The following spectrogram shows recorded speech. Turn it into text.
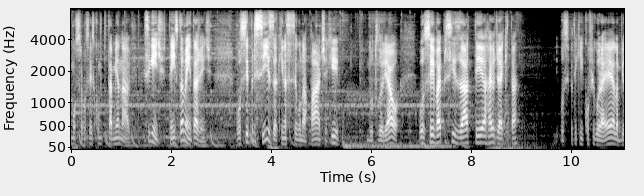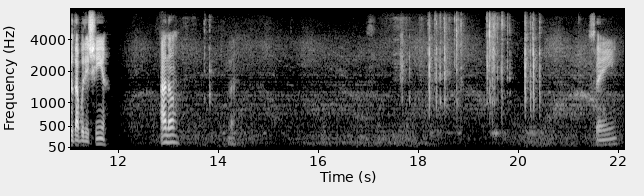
mostrar vocês como que tá a minha nave. Seguinte, tem isso também, tá, gente? Você precisa, aqui nessa segunda parte aqui do tutorial, você vai precisar ter a raio jack, tá? Você vai ter que configurar ela, buildar bonitinho. Ah, não. Sem...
